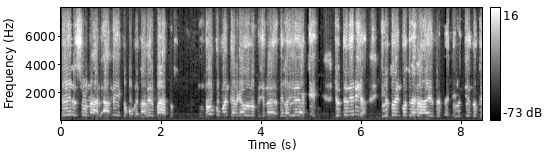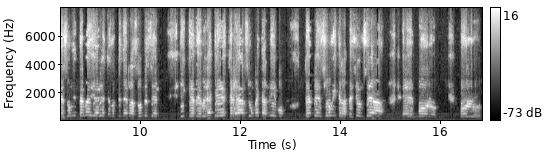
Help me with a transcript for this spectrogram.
personal, a mí como Bernabé Matos, no como encargado de la oficina de la IA de aquí, yo te diría que yo estoy en contra de las AFP, que yo entiendo que son intermediarias, que no tienen razón de ser y que debería crearse un mecanismo de pensión y que la pensión sea eh, por, por,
